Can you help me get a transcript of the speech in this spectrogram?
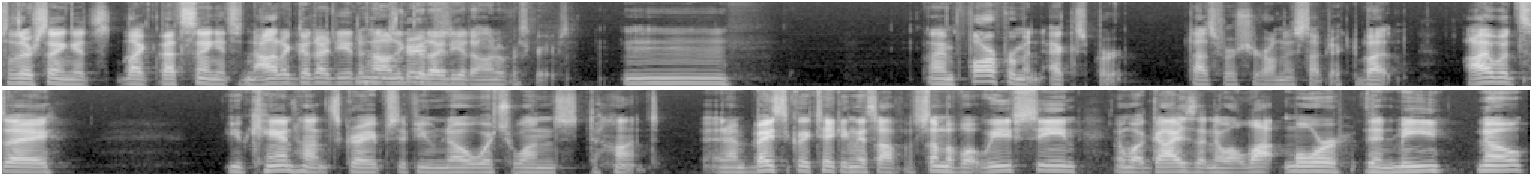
So they're saying it's like that's saying it's not a good idea to Not hunt a good idea to hunt over scrapes. Mm, I'm far from an expert, that's for sure, on this subject. But I would say you can hunt scrapes if you know which ones to hunt. And I'm basically taking this off of some of what we've seen and what guys that know a lot more than me know.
